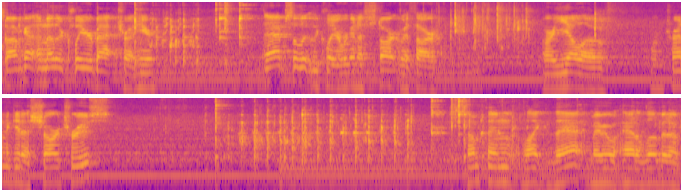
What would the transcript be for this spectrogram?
So I've got another clear batch right here absolutely clear. We're gonna start with our our yellow. I'm trying to get a chartreuse. Something like that. Maybe we'll add a little bit of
